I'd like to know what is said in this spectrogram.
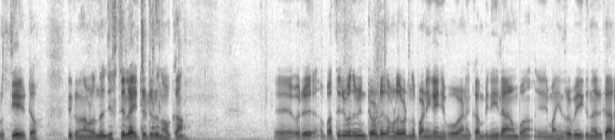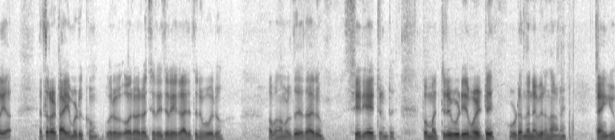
വൃത്തിയായിട്ടോ. നിൽക്കണം. നമ്മളൊന്ന് ജസ്റ്റ് ലൈറ്റ് ഇട്ടിട്ട് നോക്കാം. ഒരു പത്തിരുപത് മിനിറ്റ് കൊണ്ട് നമ്മൾ ഇവിടുന്ന് പണി കഴിഞ്ഞ് പോവുകയാണ് കമ്പനിയിലാകുമ്പോൾ ഈ മഹീന്ദ്ര ഉപയോഗിക്കുന്നവർക്ക് അറിയാം എത്ര ടൈം എടുക്കും. ഒരു ഓരോരോ ചെറിയ ചെറിയ കാര്യത്തിന് പോലും. അപ്പോൾ നമ്മളത് ഏതായാലും ശരിയായിട്ടുണ്ട്. അപ്പോൾ മറ്റൊരു വീഡിയോ ആയിട്ട് ഉടൻ തന്നെ വരുന്നതാണ്. താങ്ക്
